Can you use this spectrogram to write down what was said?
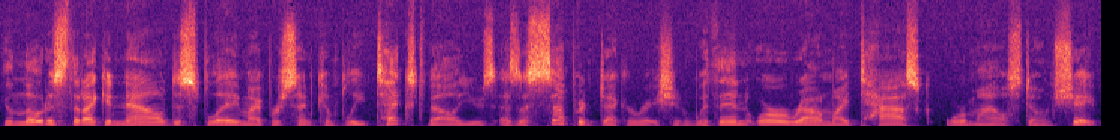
you'll notice that I can now display my Percent Complete text values as a separate decoration within or around my task or milestone shape.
